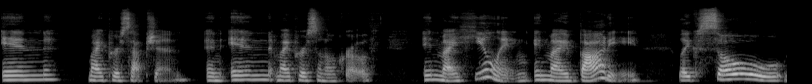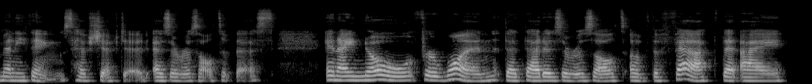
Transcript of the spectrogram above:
in my perception and in my personal growth, in my healing, in my body. Like so many things have shifted as a result of this. And I know, for one, that that is a result of the fact that I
